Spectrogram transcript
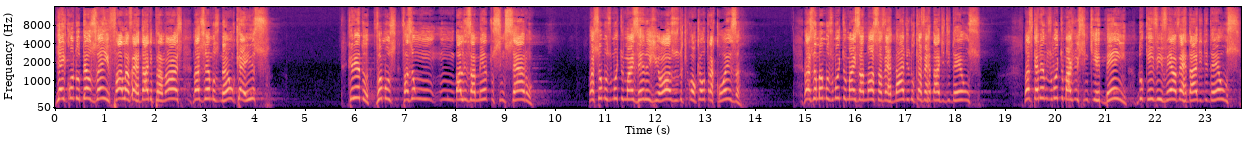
E aí, quando Deus vem e fala a verdade para nós, nós dizemos: não, o que é isso? Querido, vamos fazer um, um balizamento sincero. Nós somos muito mais religiosos do que qualquer outra coisa. Nós amamos muito mais a nossa verdade do que a verdade de Deus. Nós queremos muito mais nos sentir bem do que viver a verdade de Deus.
